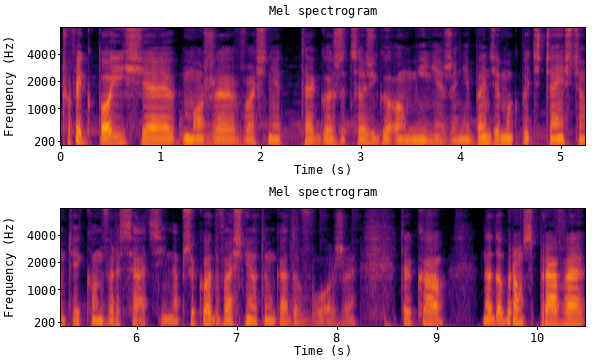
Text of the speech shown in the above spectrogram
człowiek boi się może właśnie tego, że coś go ominie, że nie będzie mógł być częścią tej konwersacji. Na przykład właśnie o tym Warze. Tylko na dobrą sprawę,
